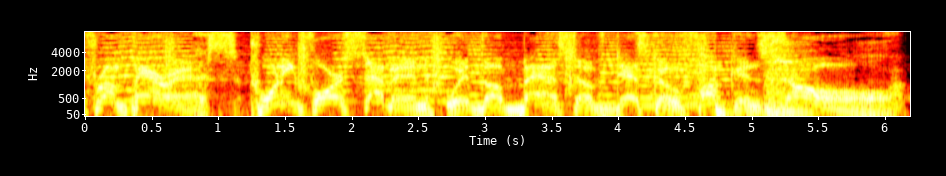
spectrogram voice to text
from Paris 24 7 with the best of disco, funk, and soul.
